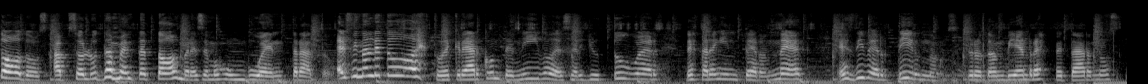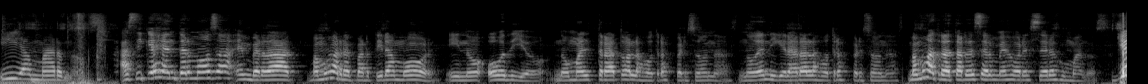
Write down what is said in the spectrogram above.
todos, absolutamente todos merecemos un buen trato. El final de todo esto, de crear contenido, de ser youtuber, de estar en internet, es divertirnos, pero también respetarnos y amarnos. Así que gente hermosa, en verdad, vamos a repartir amor y no odio, no maltrato a las otras personas, no denigrar a las otras personas. Vamos a tratar de ser mejores seres humanos. Yo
